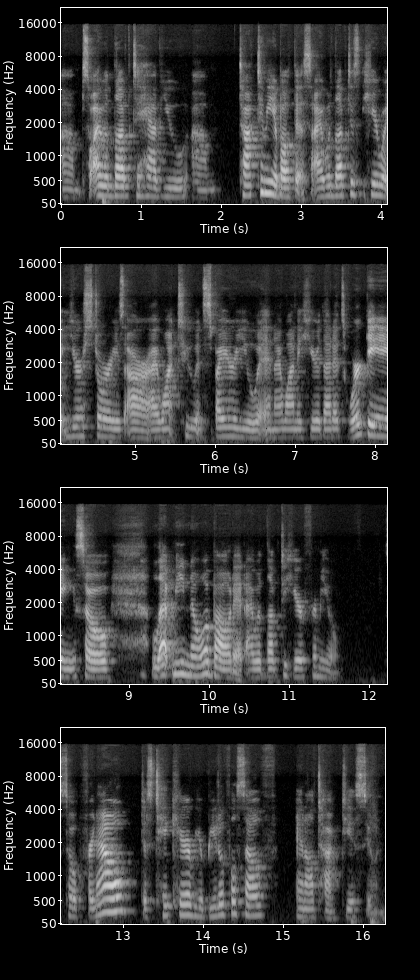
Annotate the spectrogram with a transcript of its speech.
Um, so I would love to have you um, talk to me about this. I would love to hear what your stories are. I want to inspire you and I want to hear that it's working. So let me know about it. I would love to hear from you. So for now, just take care of your beautiful self and I'll talk to you soon.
